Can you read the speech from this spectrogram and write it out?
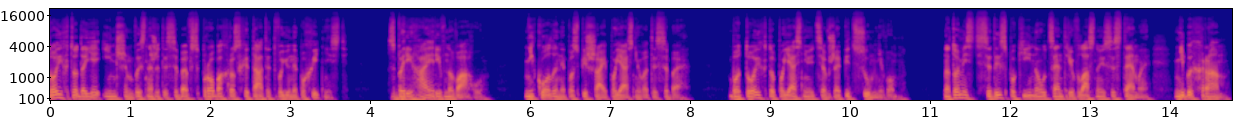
той, хто дає іншим виснажити себе в спробах розхитати твою непохитність. Зберігай рівновагу, ніколи не поспішай пояснювати себе, бо той, хто пояснюється вже під сумнівом. Натомість сиди спокійно у центрі власної системи, ніби храм,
